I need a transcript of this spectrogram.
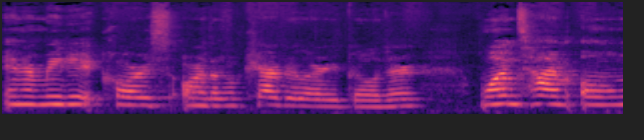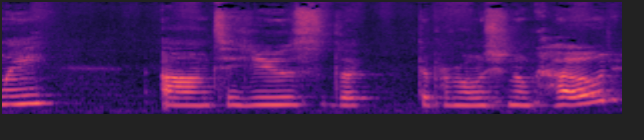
intermediate course or the vocabulary builder. One time only um, to use the, the promotional code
